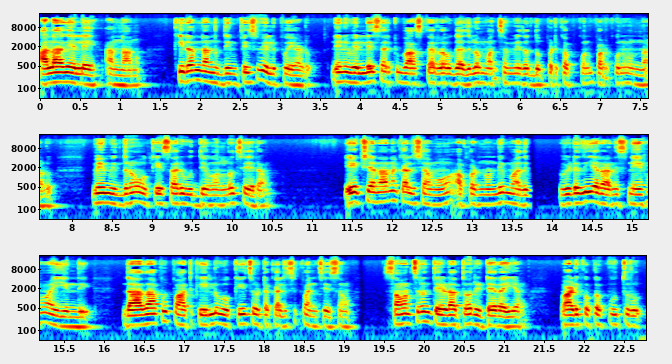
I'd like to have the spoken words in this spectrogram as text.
అలాగేలే అన్నాను. కిరణ్ నన్ను దింపేసి వెళ్ళిపోయాడు. నేను వెళ్ళేసరికి భాస్కర్ రావు గదిలో మంచం మీద దుప్పటి కప్పుకొని పడుకొని ఉన్నాడు. మేమిద్దరం ఒకేసారి ఉద్యోగంలో చేరాం. ఏ క్షణాన కలిశామో అప్పటి నుండి మాది విడదీయరాని స్నేహం అయ్యింది. దాదాపు పాతికేళ్ళు ఒకే చోట కలిసి పనిచేశాం. సంవత్సరం తేడాతో రిటైర్ అయ్యాం. వాడికి ఒక కూతురు.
